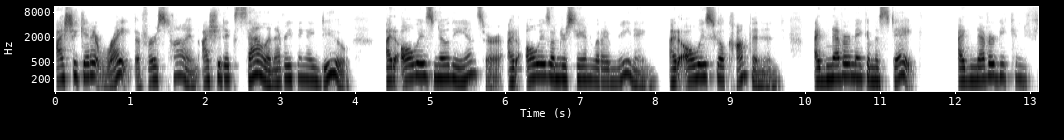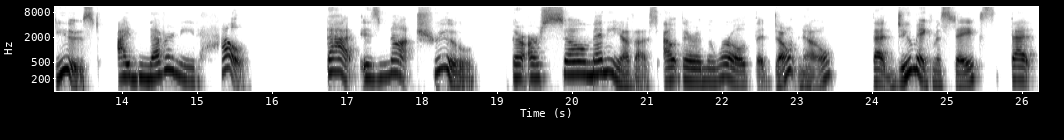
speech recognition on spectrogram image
I should get it right the first time. I should excel in everything I do. I'd always know the answer. I'd always understand what I'm reading. I'd always feel confident. I'd never make a mistake. I'd never be confused. I'd never need help. That is not true. There are so many of us out there in the world that don't know, that do make mistakes, that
